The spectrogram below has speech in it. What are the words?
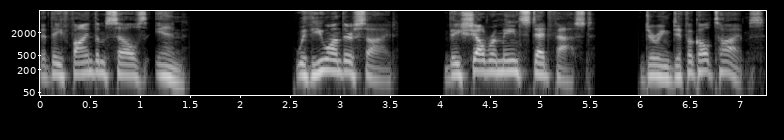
that they find themselves in. With you on their side, they shall remain steadfast during difficult times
